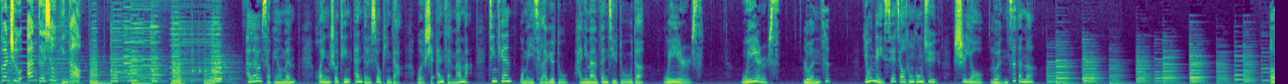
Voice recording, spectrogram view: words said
关注安德秀频道。Hello，小朋友们，欢迎收听安德秀频道，我是安仔妈妈。今天我们一起来阅读海尼曼分级读物的 Wheels。Wheels，轮子。有哪些交通工具是有轮子的呢？A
